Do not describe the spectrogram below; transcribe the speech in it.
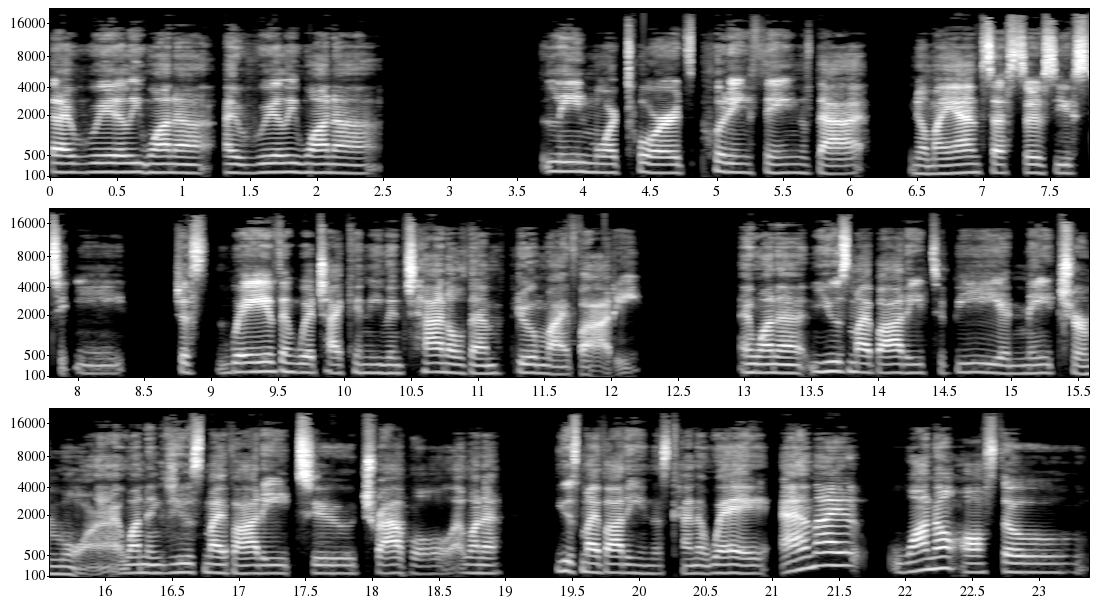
That I really wanna, I really wanna lean more towards putting things that, you know, my ancestors used to eat, just ways in which I can even channel them through my body. I want to use my body to be in nature more. I want to use my body to travel. I want to use my body in this kind of way. And I want to also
